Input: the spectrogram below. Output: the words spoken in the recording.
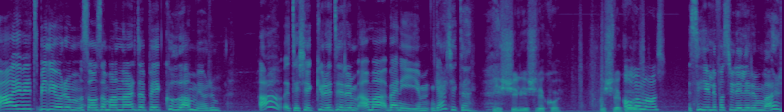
Aa evet biliyorum. Son zamanlarda pek kullanmıyorum. Aa teşekkür ederim ama ben iyiyim. Gerçekten. Yeşil yeşile koy. Yeşile koy. Olamaz. Sihirli fasulyelerim var.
